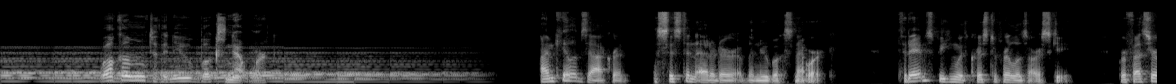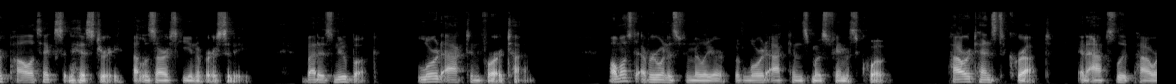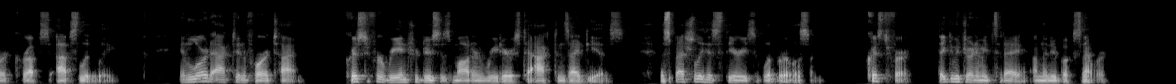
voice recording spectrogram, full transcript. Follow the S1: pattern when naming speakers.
S1: Welcome to the New Books Network.
S2: I'm Caleb Zakarin, Assistant Editor of the New Books Network. Today I'm speaking with Christopher Lazarski, Professor of Politics and History at Lazarski University, about his new book, Lord Acton for Our Time. Almost everyone is familiar with Lord Acton's most famous quote Power tends to corrupt, and absolute power corrupts absolutely. In Lord Acton for Our Time, Christopher reintroduces modern readers to Acton's ideas especially his theories of liberalism. Christopher, thank you for joining me today on the New Books Network.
